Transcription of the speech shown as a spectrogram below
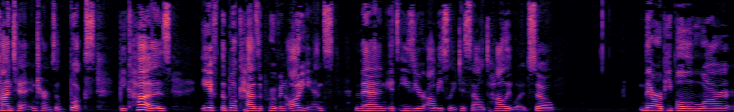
content in terms of books because if the book has a proven audience, then it's easier, obviously, to sell to Hollywood. So there are people who are.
